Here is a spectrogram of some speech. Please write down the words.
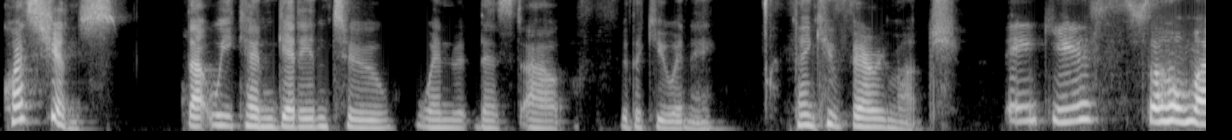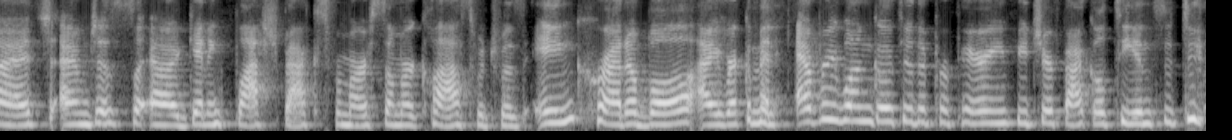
questions that we can get into when there's uh, with the Q&A. Thank you very much. Thank you so much. I'm just uh, getting flashbacks from our summer class, which was incredible. I recommend everyone go through the Preparing Future Faculty Institute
